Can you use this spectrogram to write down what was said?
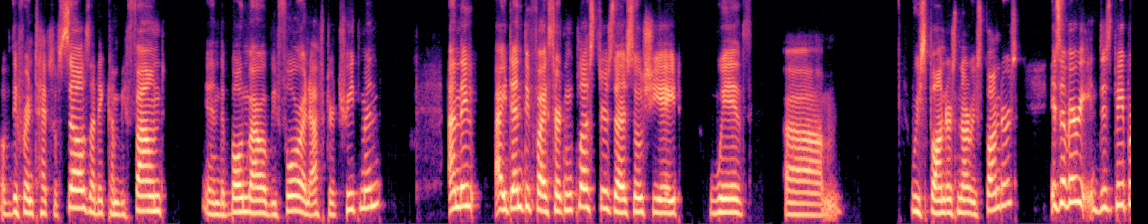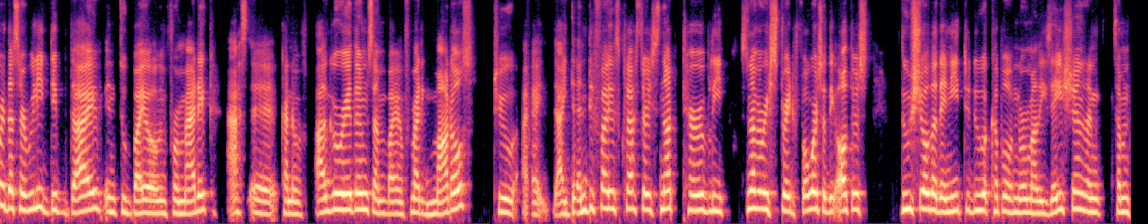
of different types of cells that it can be found in the bone marrow before and after treatment. And they identify certain clusters that associate with um, responders, not responders it's a very this paper does a really deep dive into bioinformatic as uh, kind of algorithms and bioinformatic models to uh, identify this cluster it's not terribly it's not very straightforward. So the authors do show that they need to do a couple of normalizations and some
